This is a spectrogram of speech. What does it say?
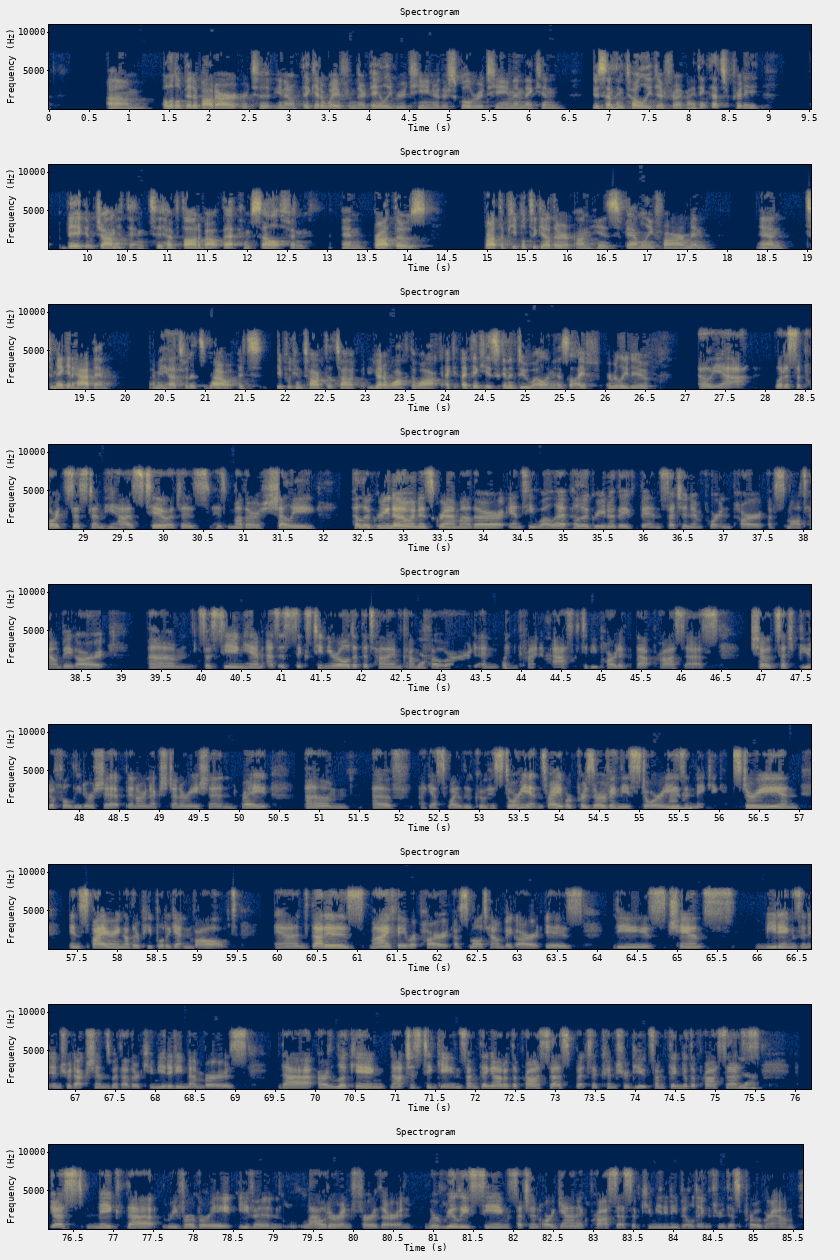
um, a little bit about art or to, you know, they get away from their daily routine or their school routine and they can do something totally different. And I think that's pretty big of Jonathan to have thought about that himself and, and brought those, brought the people together on his family farm and, and to make it happen. I mean, yeah. that's what it's about. It's people can talk the talk, but you got to walk the walk. I, I think he's going to do well in his life. I really do. Oh yeah what a support system he has too with his his mother Shelley Pellegrino and his grandmother Auntie Wallette Pellegrino. They've been such an important part of small town big art. Um, so seeing him as a 16 year old at the time come yeah. forward and, and kind of ask to be part of that process showed such beautiful leadership in our next generation, right? Um, of I guess Wailuku historians, right? We're preserving these stories mm-hmm. and making history and inspiring other people to get involved. And that is my favorite part of small town big art is these chance meetings and introductions with other community members that are looking not just to gain something out of the process, but to contribute something to the process. Yeah. just make that reverberate even louder and further. And we're really seeing such an organic process of community building through this program.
